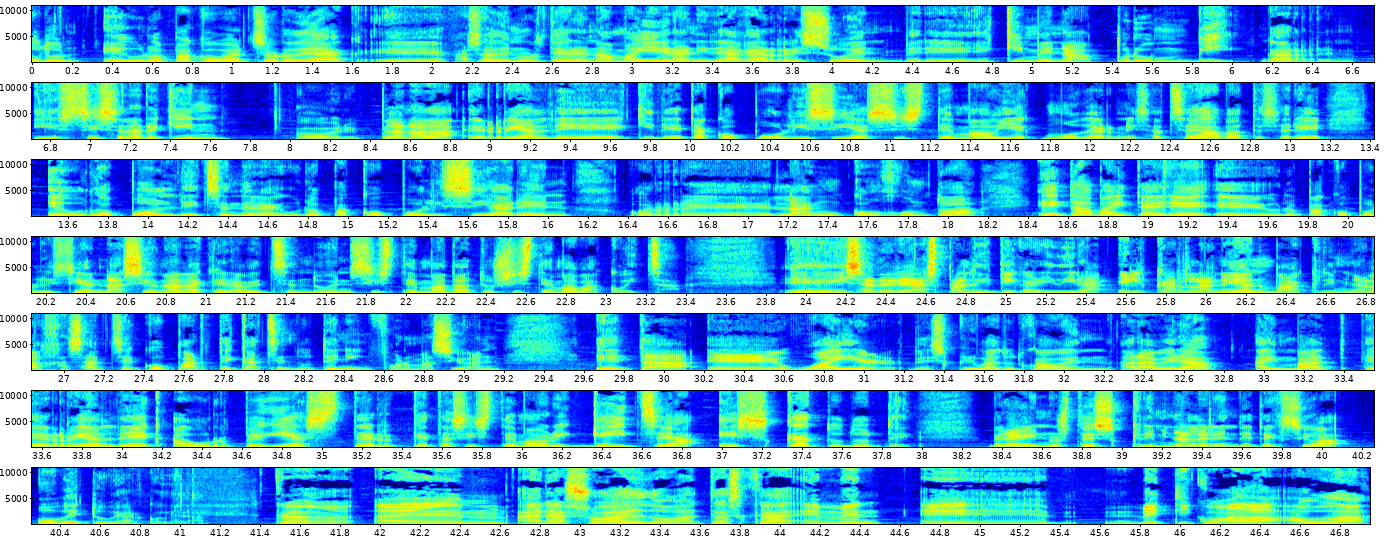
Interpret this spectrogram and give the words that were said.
Odun, Europako batzordeak e, pasaden urtearen amaieran iragarri zuen bere ekimena Prum B garren izizenarekin, hori, plana da herrialde kideetako polizia sistema hoiek modernizatzea, batez ere Europol deitzen dela Europako poliziaren horre lan konjuntoa, eta baita ere e, Europako polizia nazionalak erabiltzen duen sistema datu sistema bakoitza. E, izan ere aspalditik ari dira elkarlanean, ba, kriminala jasartzeko partekatzen duten informazioan. Eta e, Wire deskribatuko hauen arabera, hainbat herrialdeek aurpegi azterketa sistema hori gehitzea eskatu dute. Beraien ustez, kriminalaren detekzioa hobetu beharko dela. Claro, em, arazoa edo gatazka hemen eh, betikoa da, hau da,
